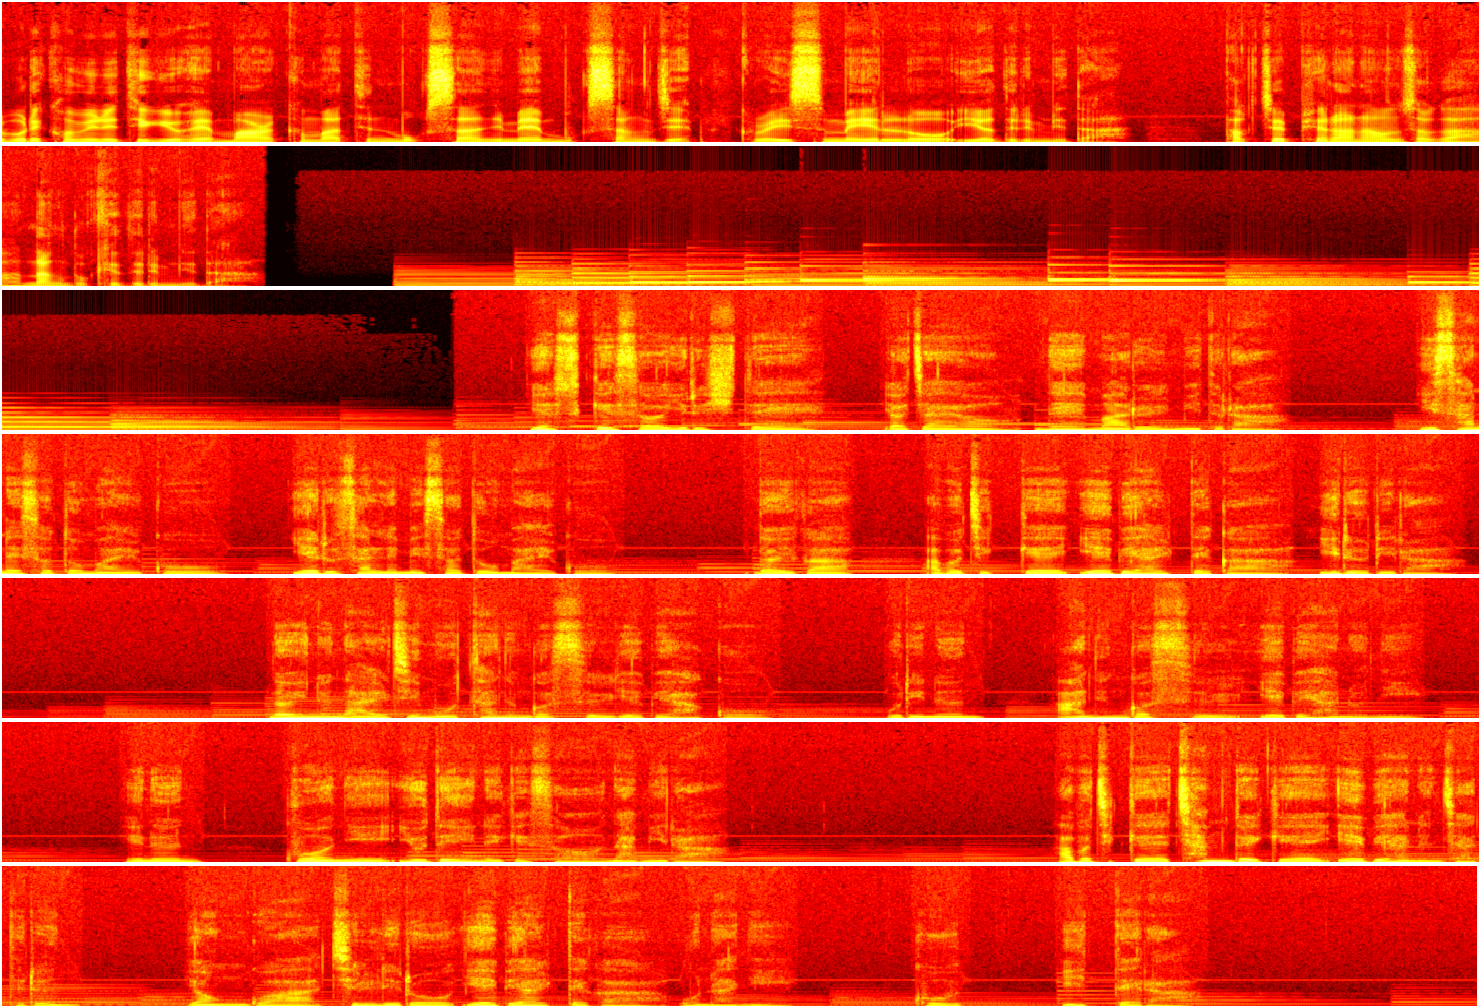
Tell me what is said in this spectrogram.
갈보리 커뮤니티 교회 마크 마틴 목사님의 묵상집 Grace Mail로 이어드립니다. 박재필 아나운서가 낭독해 드립니다. 예수께서 이르시되 여자여 내 말을 믿으라 이 산에서도 말고 예루살렘에서도 말고 너희가 아버지께 예배할 때가 이르리라 너희는 알지 못하는 것을 예배하고 우리는 아는 것을 예배하노니 이는 구원이 유대인에게서 남이라. 아버지께 참되게 예배하는 자들은 영과 진리로 예배할 때가 오나니 곧 이때라.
